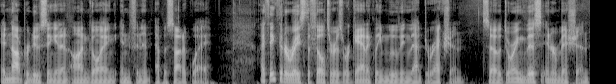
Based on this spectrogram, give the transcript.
and not producing in an ongoing, infinite, episodic way. I think that Erase the Filter is organically moving that direction. So during this intermission,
